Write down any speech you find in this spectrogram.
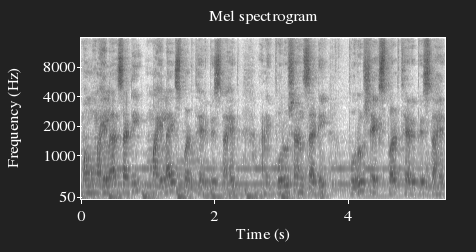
मग महिलांसाठी महिला एक्सपर्ट थेरपिस्ट आहेत आणि पुरुषांसाठी पुरुष एक्सपर्ट थेरपिस्ट आहेत.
